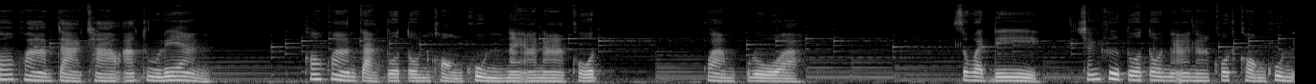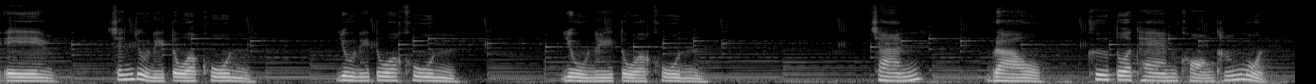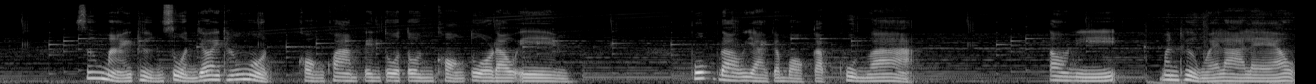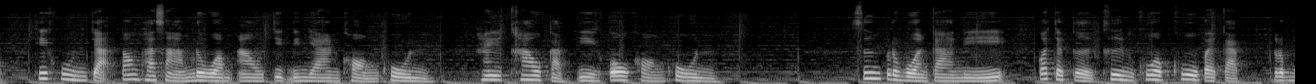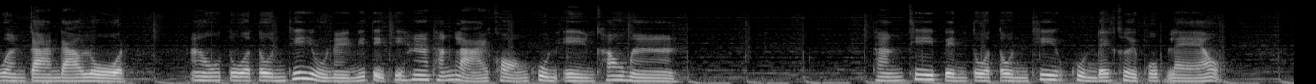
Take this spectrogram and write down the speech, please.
ข้อความจากชาวอาร์ทูเรียน ข้อความจากตัวตนของคุณในอนาคต ความกลัว สวัสดี ฉันคือตัวตนในอนาคตของคุณเอง ฉันอยู่ในตัวคุณ อยู่ในตัวคุณ อยู่ในตัวคุณ ฉัน เราคือตัวแทนของทั้งหมด ซึ่งหมายถึงส่วนย่อยทั้งหมด ของความเป็นตัวตนของตัวเราเอง พวกเราอยากจะบอกกับคุณว่า ตอนนี้มันถึงเวลาแล้วที่คุณจะต้องผสานรวมเอาจิตวิญญาณของคุณ ให้เข้ากับอีโก้ของคุณ ซึ่งกระบวนการนี้ก็จะเกิดขึ้นควบคู่ไปกับกระบวนการดาวน์โหลด เอาตัวตนที่อยู่ในมิติที่ 5 ทั้งหลายของคุณเองเข้ามา ทั้งที่เป็นตัวตนที่คุณได้เคยพบแล้ว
